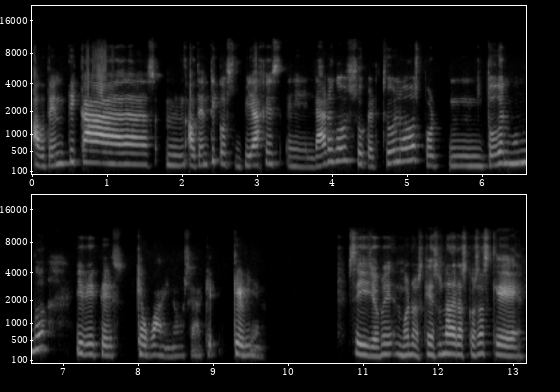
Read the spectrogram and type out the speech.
auténticas, mm, auténticos viajes eh, largos, súper chulos por mm, todo el mundo y dices, qué guay, ¿no? O sea, qué, qué bien. Sí, yo me, bueno, es que es una de las cosas que,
